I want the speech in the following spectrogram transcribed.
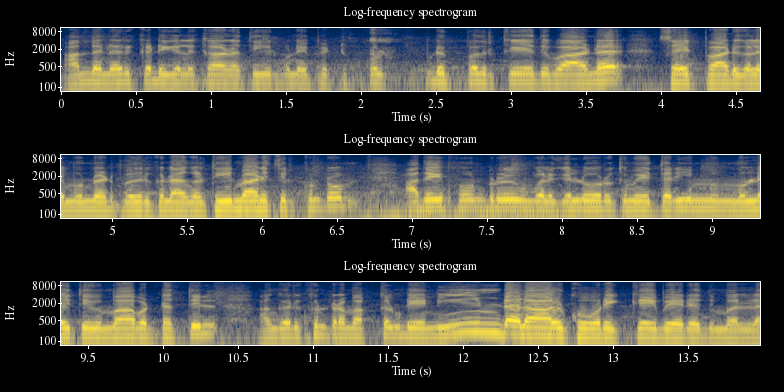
அந்த நெருக்கடிகளுக்கான தீர்வினை பெற்றுக் கொடுப்பதற்கு ஏதுவான செயற்பாடுகளை முன்னெடுப்பதற்கு நாங்கள் தீர்மானித்திருக்கின்றோம். அதே போன்று உங்களுக்கு எல்லோருக்குமே தெரியும் முல்லைத்தீவு மாவட்டத்தில் அங்கு இருக்கின்ற மக்களுடைய நீண்ட நாள் கோரிக்கை வேறு எதுவுமல்ல.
